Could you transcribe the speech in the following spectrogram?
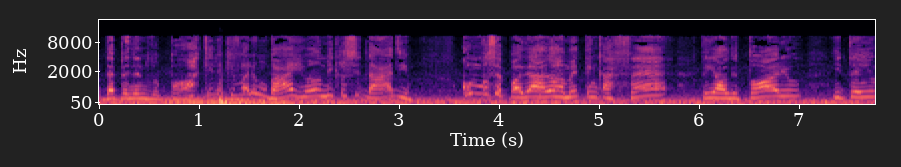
dependendo do porte, ele equivale a um bairro, é uma microcidade. Como você pode? Ah, normalmente tem café, tem auditório e tem.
